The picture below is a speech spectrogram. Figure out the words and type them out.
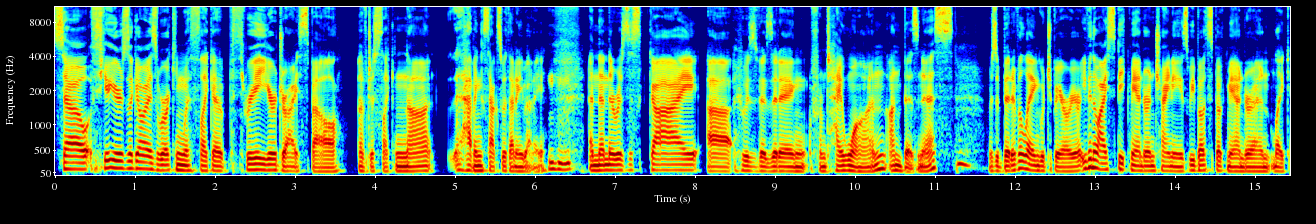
So a few years ago, I was working with like a three-year dry spell of just like not having sex with anybody. Mhm. And then there was this guy uh, who was visiting from Taiwan on business. There was a bit of a language barrier. Even though I speak Mandarin Chinese, we both spoke Mandarin. Like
